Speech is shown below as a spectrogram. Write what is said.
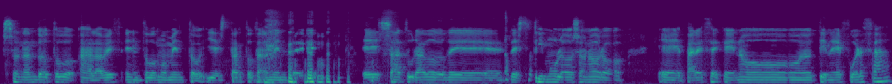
sonando todo a la vez en todo momento y estar totalmente eh, saturado de, estímulo sonoro eh, parece que no tiene fuerza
